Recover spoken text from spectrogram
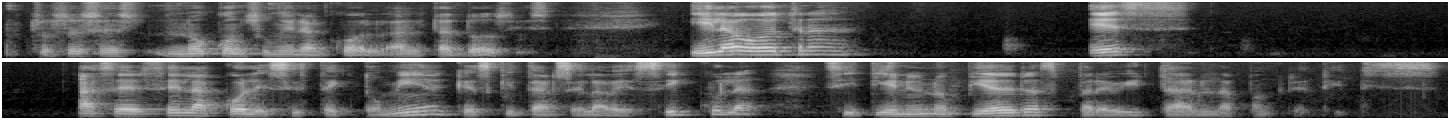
entonces es no consumir alcohol a altas dosis. Y la otra es hacerse la colecistectomía, que es quitarse la vesícula si tiene uno piedras para evitar la pancreatitis.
